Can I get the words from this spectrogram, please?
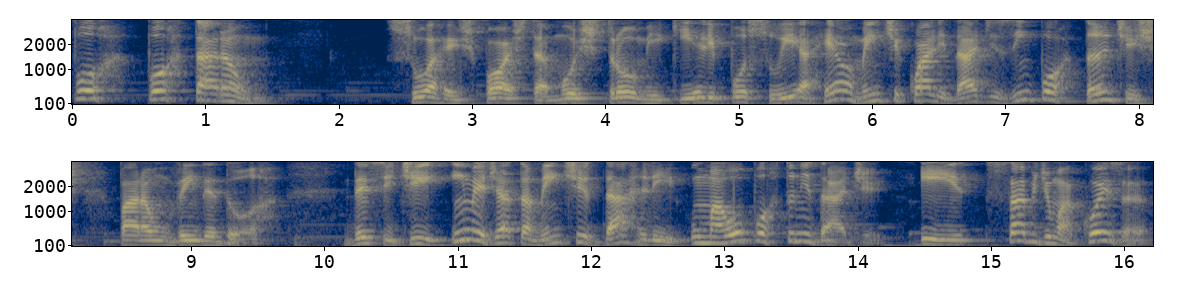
por, portarão. Sua resposta mostrou-me que ele possuía realmente qualidades importantes para um vendedor. Decidi imediatamente dar-lhe uma oportunidade. E sabe de uma coisa?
